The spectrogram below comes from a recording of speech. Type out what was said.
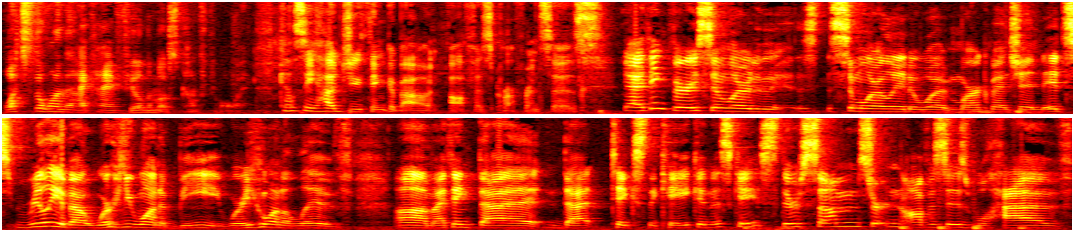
what's the one that I kind of feel the most comfortable with? Kelsey, how do you think about office preferences? Yeah, I think very similar to the, similarly to what Mark mentioned. It's really about where you want to be, where you want to live. Um, I think that that takes the cake in this case. There's some certain offices will have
